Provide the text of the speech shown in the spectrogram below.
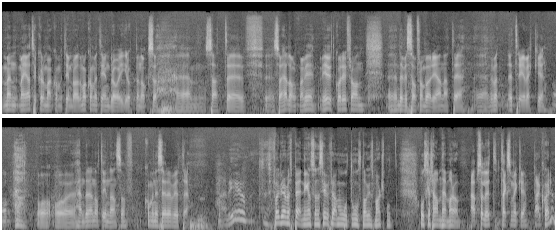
Men, men jag tycker de har kommit in bra. De har kommit in bra i gruppen också. Så, att, så här långt. Men vi, vi utgår ifrån det vi sa från början att det, det var det tre veckor. Och, och händer det något innan så kommunicerar vi ut det. Vi följer det med spänning och sen ser vi fram emot onsdagens match mot Oskarshamn hemma. Då. Absolut, tack så mycket. Tack själv.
